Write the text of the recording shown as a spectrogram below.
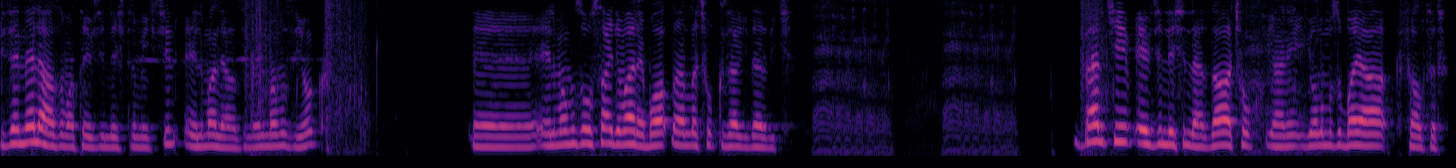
Bize ne lazım at evcilleştirmek için? Elma lazım. Elmamız yok. Ee, elmamız olsaydı var ya bu atlarla çok güzel giderdik. Belki evcilleşirler. Daha çok yani yolumuzu bayağı kısaltır.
